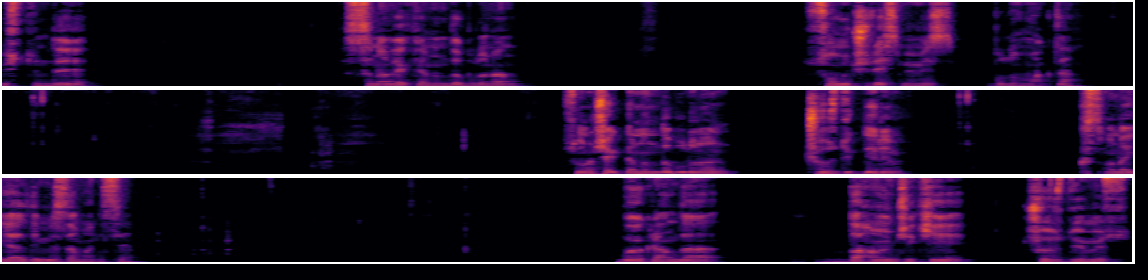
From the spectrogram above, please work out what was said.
üstünde sınav ekranında bulunan sonuç resmimiz bulunmakta. Sonuç ekranında bulunan çözdüklerim kısmına geldiğimiz zaman ise bu ekranda daha önceki çözdüğümüz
